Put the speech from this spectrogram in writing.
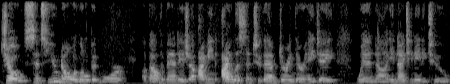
Joe, since you know a little bit more about the band Asia, I mean, I listened to them during their heyday when uh, in 1982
